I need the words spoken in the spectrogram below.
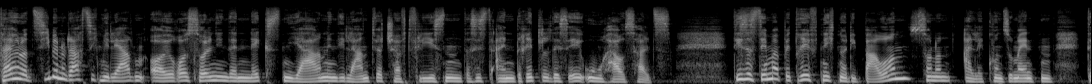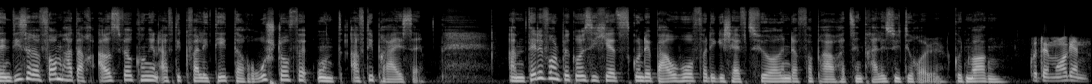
387 Milliarden Euro sollen in den nächsten Jahren in die Landwirtschaft fließen. Das ist ein Drittel des EU-Haushalts. Dieses Thema betrifft nicht nur die Bauern, sondern alle Konsumenten. Denn diese Reform hat auch Auswirkungen auf die Qualität der Rohstoffe und auf die Preise. Am Telefon begrüße ich jetzt Gunde Bauhofer, die Geschäftsführerin der Verbraucherzentrale Südtirol. Guten Morgen. Guten Morgen.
